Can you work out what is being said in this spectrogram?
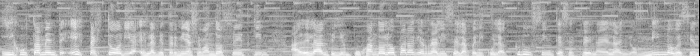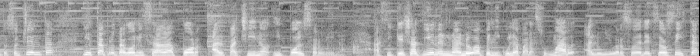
Y justamente esta historia es la que termina llevando a Friedkin adelante y empujándolo para que realice la película Cruising que se estrena en el año 1980 y está protagonizada por Al Pacino y Paul Sorvino. Así que ya tienen una nueva película para sumar al universo del exorcista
